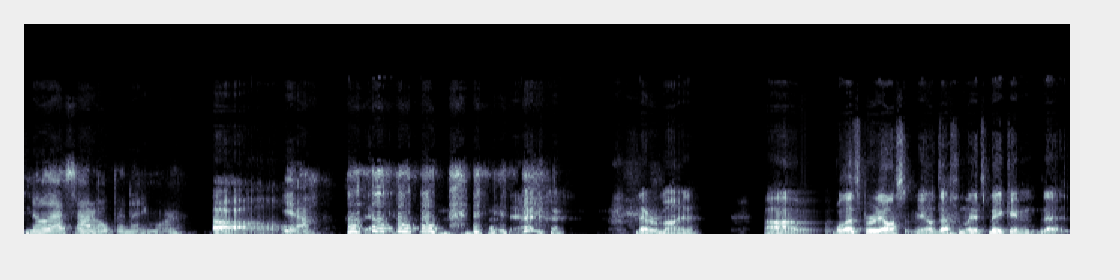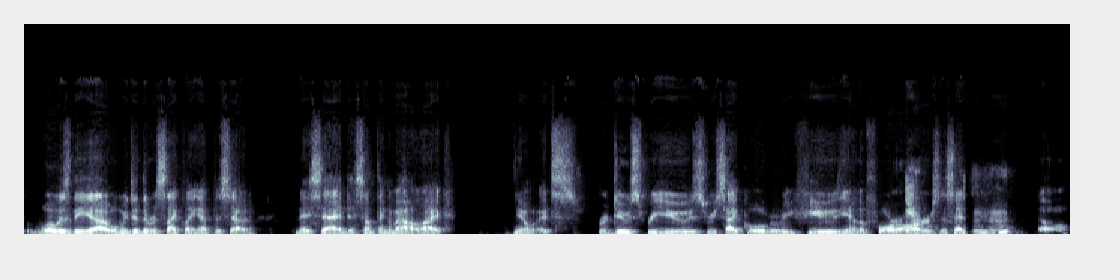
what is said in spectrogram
no that's not open anymore Oh, yeah Dad. Never mind. Uh, well, that's pretty awesome. You know, definitely, it's making that. What was the uh, when we did the recycling episode? They said something about like, you know, it's reduce, reuse, recycle, refuse. You know, the four Yeah. R's essentially. hmm So,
